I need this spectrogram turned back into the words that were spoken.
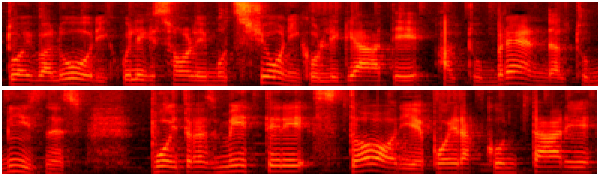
tuoi valori, quelle che sono le emozioni collegate al tuo brand, al tuo business, puoi trasmettere storie, puoi raccontare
